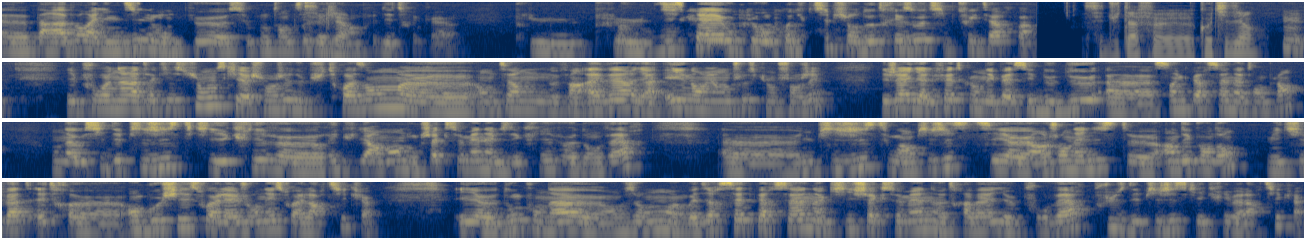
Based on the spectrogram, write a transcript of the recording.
euh, par rapport à LinkedIn où on peut euh, se contenter de faire un peu des trucs plus, plus discrets ou plus reproductibles sur d'autres réseaux type Twitter. Quoi. C'est du taf quotidien. Hmm. Et pour revenir à ta question, ce qui a changé depuis trois ans en termes, enfin, à Vert, il y a énormément de choses qui ont changé. Déjà, il y a le fait qu'on est passé de deux à cinq personnes à temps plein. On a aussi des pigistes qui écrivent euh, régulièrement, donc chaque semaine elles écrivent dans Vert. Euh, une pigiste ou un pigiste, c'est euh, un journaliste indépendant, mais qui va être embauché soit à la journée, soit à l'article. Et donc, on a environ, on va dire, sept personnes qui, chaque semaine, travaillent pour Vert, plus des pigistes qui écrivent à l'article.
